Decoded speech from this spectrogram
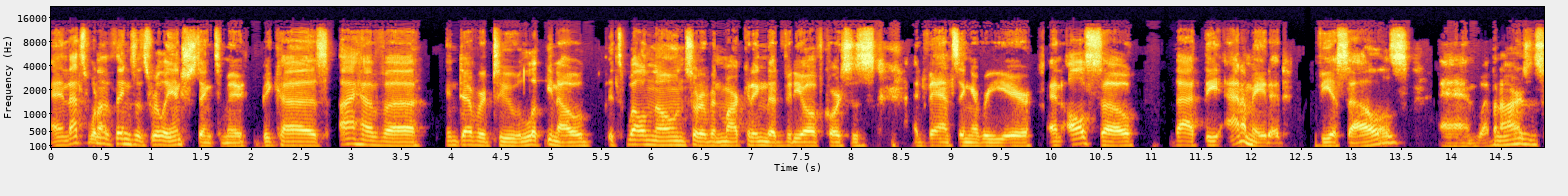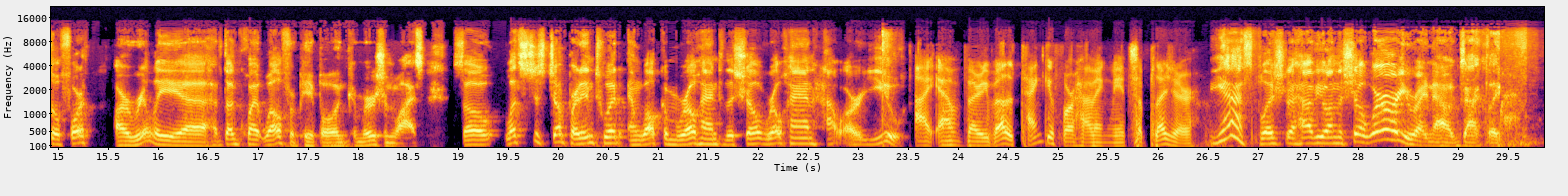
And that's one of the things that's really interesting to me because I have uh, endeavored to look, you know, it's well known sort of in marketing that video, of course, is advancing every year. And also that the animated VSLs and webinars and so forth are really uh, have done quite well for people and conversion wise. So let's just jump right into it and welcome Rohan to the show. Rohan, how are you? I am very well. Thank you for having me. It's a pleasure. Yes, pleasure to have you on the show. Where are you right now exactly?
